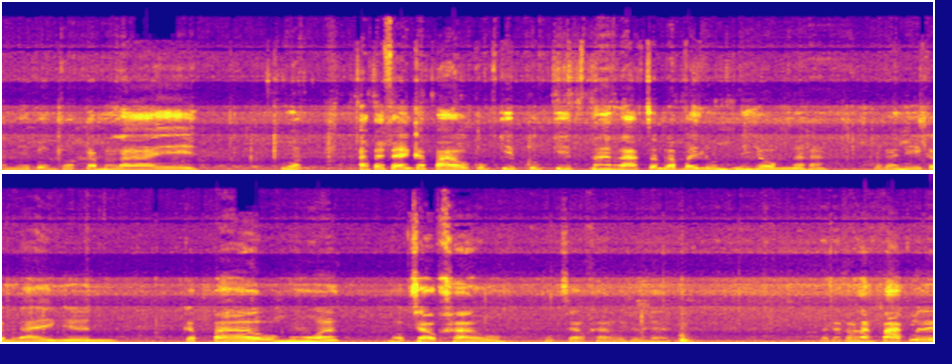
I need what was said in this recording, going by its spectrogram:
อันนี้เป็นพวกกำไร พวกเอาไปแฝงกระเป๋ากุ๊บกิ๊บกุ๊บกิ๊บน่ารักสำหรับวัยรุ่นนิยมนะคะ แล้วก็มีกำไรเงิน กระเป๋าหมวกหมวกชาวเขาหมวกชาวเขาใช่ไหมคะแล้วก็กำลังปักเลย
